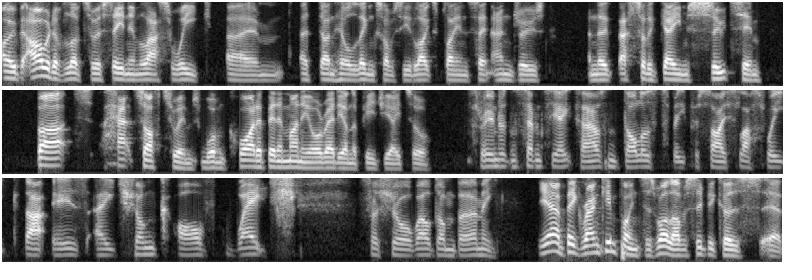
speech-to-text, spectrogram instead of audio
over. I would have loved to have seen him last week um, at Dunhill Links. Obviously, he likes playing St Andrews, and the, that sort of game suits him. But hats off to him. He's won quite a bit of money already on the PGA Tour. $378,000 to be precise last week. That is a chunk of wedge for sure. Well done, Burmy. Yeah, big ranking points as well, obviously, because uh,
